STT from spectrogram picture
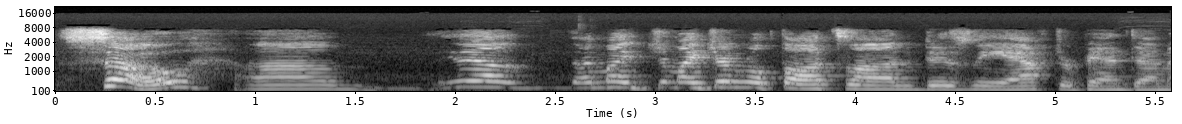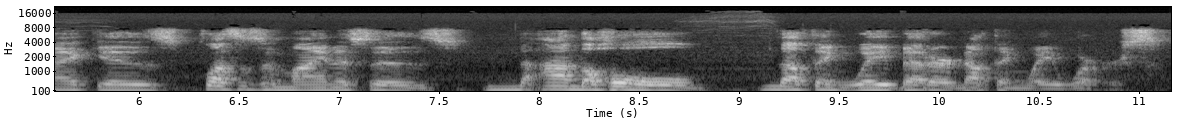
So um, yeah, my my general thoughts on Disney after pandemic is pluses and minuses. On the whole, nothing way better, nothing way worse.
